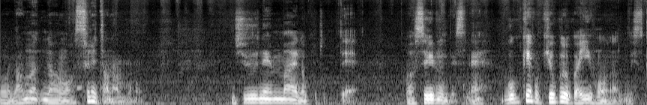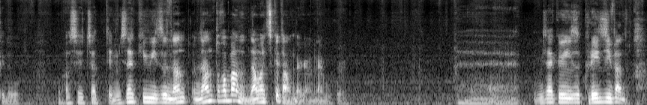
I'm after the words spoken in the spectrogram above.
もう名前忘れたなもう。10年前のことって忘れるんですね。僕結構記憶力がいい方なんですけど忘れちゃって。ミサキウィズなんなんとかバンド名前つけたんだけどね僕。えー、サキウィズクレイジーバンドか。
